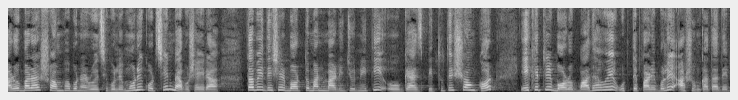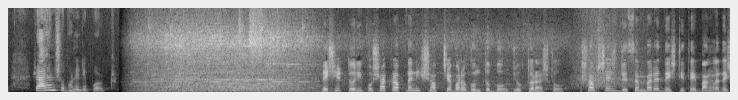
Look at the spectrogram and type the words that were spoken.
আরও বাড়ার সম্ভাবনা রয়েছে বলে মনে করছেন ব্যবসায়ীরা। তবে দেশের বর্তমান বাণিজ্য নীতি ও গ্যাস বিদ্যুতের সংকট এক্ষেত্রে বড় বাধা হয়ে উঠতে পারে বলে আশঙ্কা তাদের। রায়হান শোভনের রিপোর্ট। দেশের তৈরি পোশাক রপ্তানির সবচেয়ে বড় গন্তব্য যুক্তরাষ্ট্র। সবশেষ ডিসেম্বরে দেশটিতে বাংলাদেশ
